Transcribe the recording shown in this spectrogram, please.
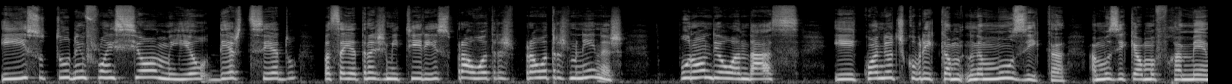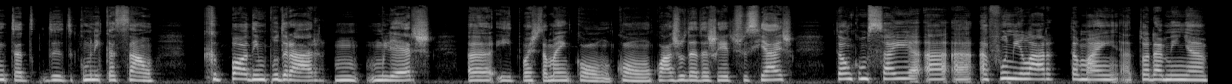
E isso tudo influenciou-me e eu, desde cedo, passei a transmitir isso para outras, para outras meninas. Por onde eu andasse, e quando eu descobri que na música, a música é uma ferramenta de, de, de comunicação que pode empoderar mulheres uh, e depois também com, com, com a ajuda das redes sociais. Então comecei a, a, a funilar também toda a minha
